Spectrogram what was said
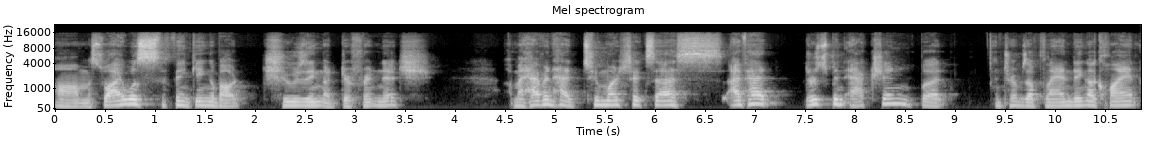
Um, so I was thinking about choosing a different niche. Um, I haven't had too much success. I've had there's been action, but in terms of landing a client,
